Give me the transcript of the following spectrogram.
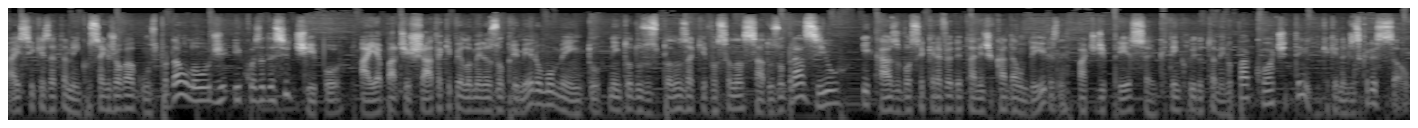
aí se quiser também consegue jogar alguns por download e coisa desse tipo. Aí a parte chata é que pelo menos no primeiro momento, nem todos os planos aqui vão ser lançados no Brasil, e caso você queira ver o detalhe de cada um deles, né, parte de preço aí, o que tem incluído também no pacote, tem link aqui na descrição.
